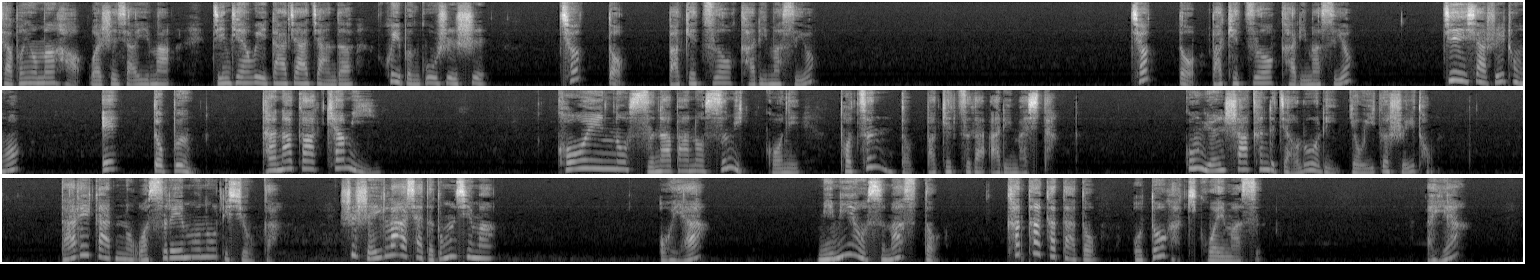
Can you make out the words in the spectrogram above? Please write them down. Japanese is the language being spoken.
小朋友们好，我是小姨妈。今天为大家讲的绘本故事是《ちょっとバケツを借りますよ》。ちょっとバケツを借りますよ。借一下水桶哦。えと文、田中キャミー。公園の砂場の隅っこにポツンとバケツがありました。公园沙坑的角落里有一个水桶。 誰かの忘れ物でしょうか？是谁落下的东西吗？おや？耳を澄ますと、カタカタと音が聞こえます。哎呀，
